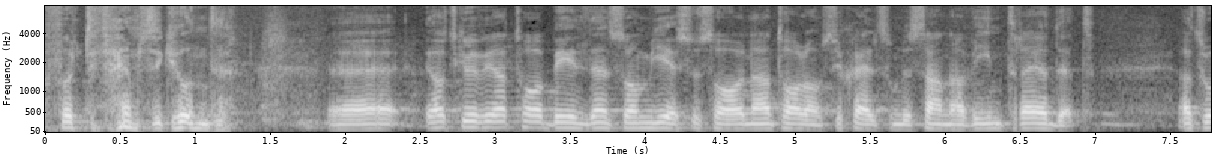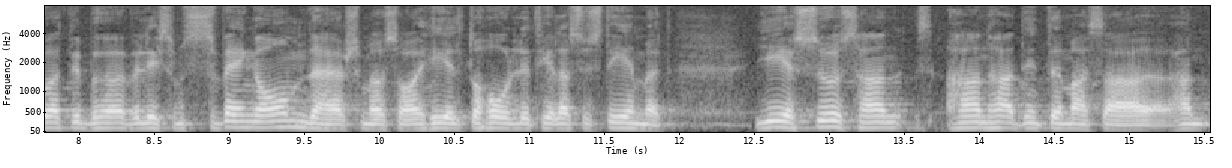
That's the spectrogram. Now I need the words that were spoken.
45 sekunder. Eh, jag skulle vilja ta bilden som Jesus sa när han talar om sig själv som det sanna vinträdet. Jag tror att vi behöver liksom svänga om det här som jag sa helt och hållet, hela systemet. Jesus han, han hade inte massa, han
